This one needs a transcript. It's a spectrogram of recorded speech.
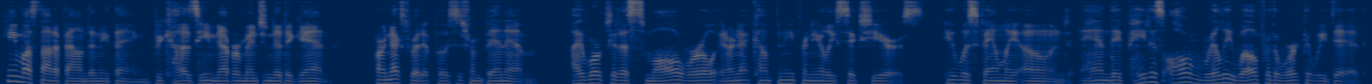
He must not have found anything, because he never mentioned it again. Our next Reddit post is from Ben M. I worked at a small rural internet company for nearly six years. It was family owned, and they paid us all really well for the work that we did.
